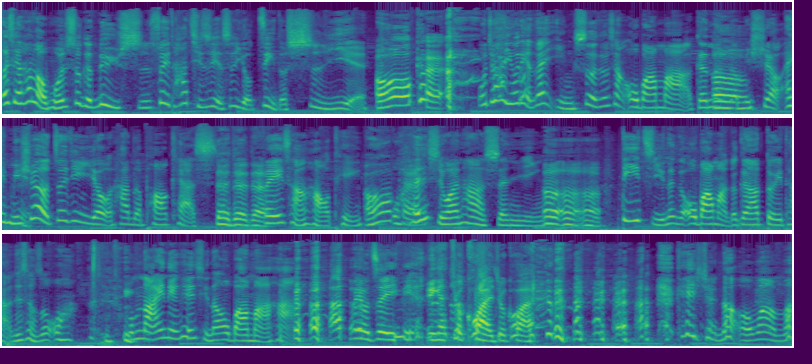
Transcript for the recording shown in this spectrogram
而且他老婆是个律师，所以他其实也是有自己的事业。OK，我觉得他有点在影射，就像奥巴马跟那个嗯 Michelle，哎、m i c h e l l e 最近也有他的 podcast，对对对，非常好听。哦我很喜欢他的声音。嗯嗯嗯，第一集那个奥巴马就跟他对谈，就想说哇，我们哪一年可以请到奥巴马哈？没有这一年应该就快就快。可以选到奥巴马。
